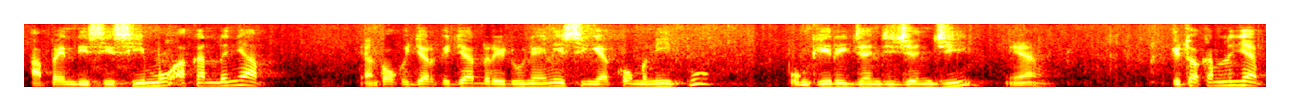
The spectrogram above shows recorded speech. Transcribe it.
Apa yang di sisimu akan lenyap. Yang kau kejar-kejar dari dunia ini sehingga kau menipu pungkiri janji-janji, ya, itu akan lenyap.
